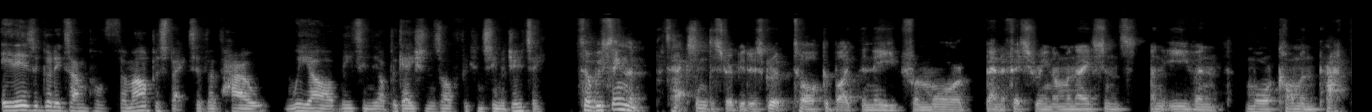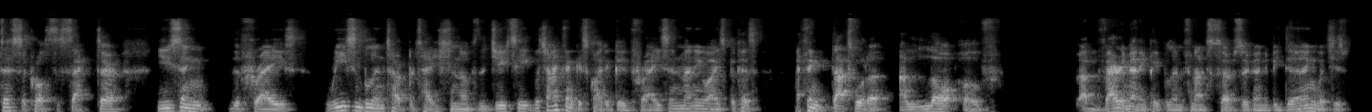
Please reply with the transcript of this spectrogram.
it is a good example from our perspective of how we are meeting the obligations of the consumer duty. So we've seen the Protection Distributors Group talk about the need for more beneficiary nominations and even more common practice across the sector using the phrase reasonable interpretation of the duty, which I think is quite a good phrase in many ways, because I think that's what a, a lot of uh, very many people in financial services are going to be doing, which is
